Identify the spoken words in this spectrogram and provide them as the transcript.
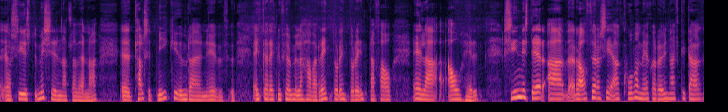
ja, síðustu missirinn allavegna e, talsitt mikið umræðinu einhver reiknum fjölmjöla hafa reynd og reynd og reynd að fá eila áherð sínist er að ráþöra sé að koma með eitthvað raunhæft í dag?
